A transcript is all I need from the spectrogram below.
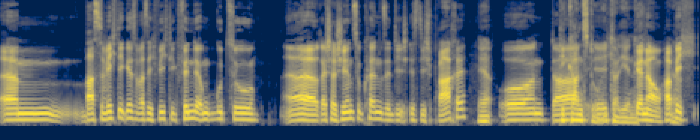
Ähm, was wichtig ist, was ich wichtig finde, um gut zu äh, recherchieren zu können, sind die, ist die Sprache. Ja. Und da die kannst du, ich, Italienisch. Genau, habe Ja. ich,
